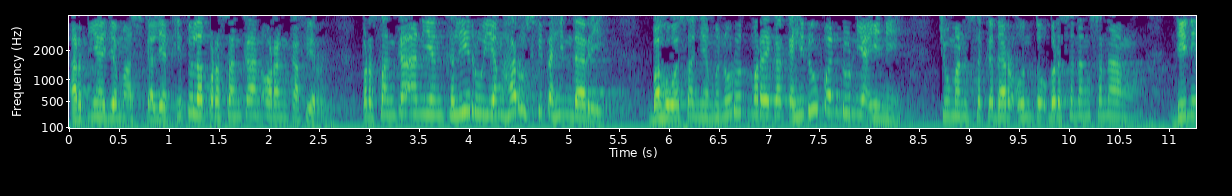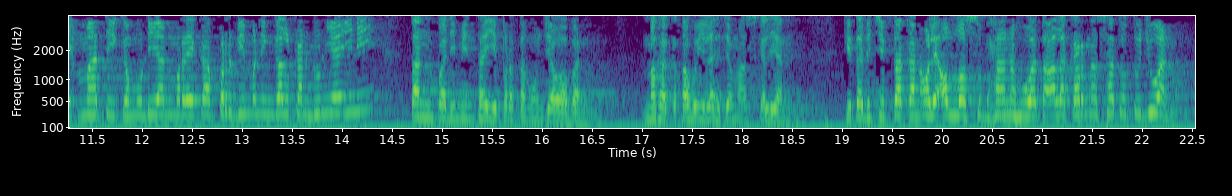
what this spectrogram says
Artinya jemaah sekalian, itulah persangkaan orang kafir. Persangkaan yang keliru yang harus kita hindari bahwasanya menurut mereka kehidupan dunia ini cuman sekedar untuk bersenang-senang, dinikmati kemudian mereka pergi meninggalkan dunia ini tanpa dimintai pertanggungjawaban. Maka ketahuilah jemaah sekalian, kita diciptakan oleh Allah Subhanahu wa taala karena satu tujuan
